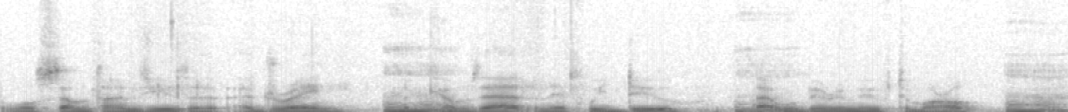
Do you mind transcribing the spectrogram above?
will sometimes use a, a drain Mhm. that comes out, and if we do, that Mhm. will be removed tomorrow. Mhm.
